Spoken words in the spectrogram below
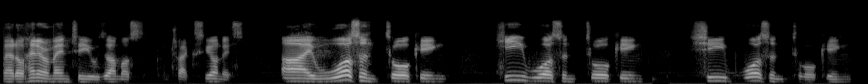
Pero generalmente usamos contracciones. I wasn't talking, he wasn't talking, she wasn't talking,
